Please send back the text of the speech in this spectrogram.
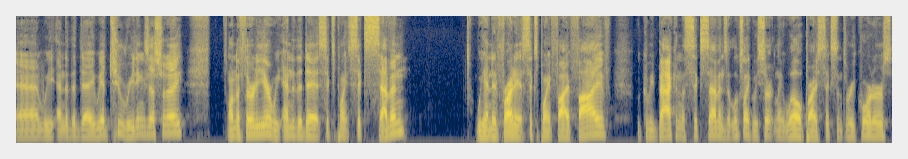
And we ended the day, we had two readings yesterday on the 30 year. We ended the day at 6.67. We ended Friday at 6.55. We could be back in the six sevens. It looks like we certainly will, probably six and three quarters,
